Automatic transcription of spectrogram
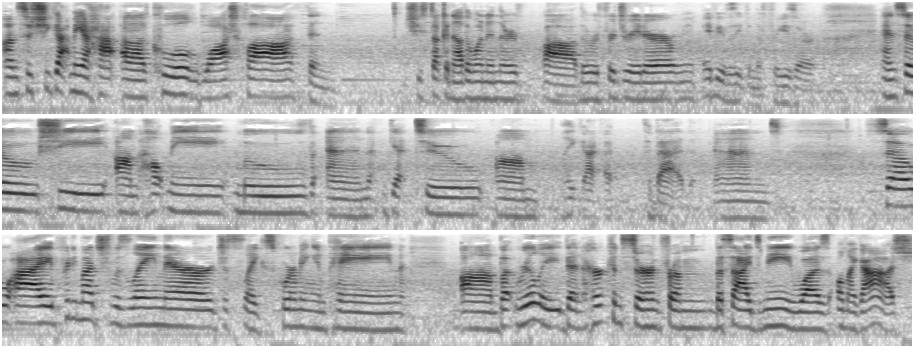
Um, so she got me a hot, uh, cool washcloth and she stuck another one in the uh, the refrigerator. Maybe it was even the freezer. And so she um, helped me move and get to um, like to bed. And so I pretty much was laying there, just like squirming in pain. Um, but really, then her concern from besides me was, oh my gosh,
